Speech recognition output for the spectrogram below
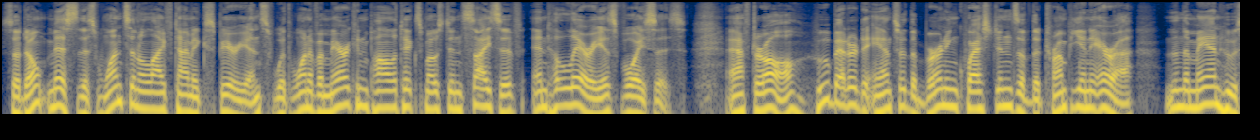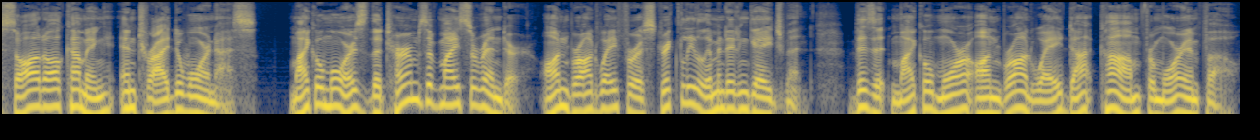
So don't miss this once in a lifetime experience with one of American politics' most incisive and hilarious voices. After all, who better to answer the burning questions of the Trumpian era than the man who saw it all coming and tried to warn us? Michael Moore's The Terms of My Surrender on Broadway for a strictly limited engagement. Visit michaelmooreonbroadway.com for more info.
